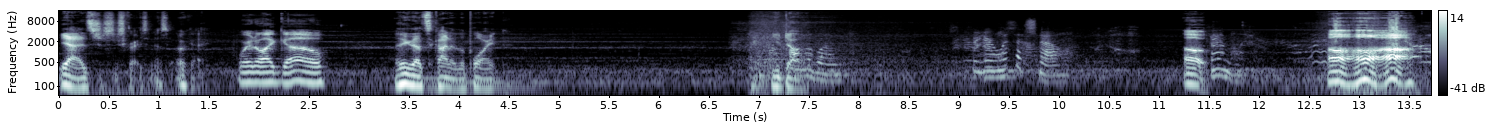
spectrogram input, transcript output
Yeah, it's just his craziness. Okay. Where do I go? I think that's kind of the point. You don't. alone. But you're with us now, Oh. family. Oh, oh, ah.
